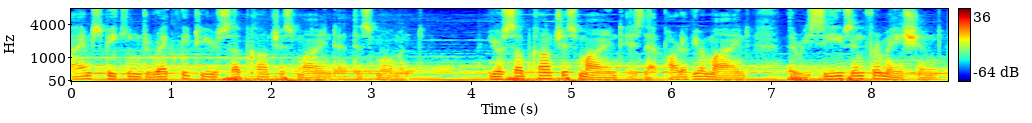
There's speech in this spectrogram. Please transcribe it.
I am speaking directly to your subconscious mind at this moment. Your subconscious mind is that part of your mind that receives information,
